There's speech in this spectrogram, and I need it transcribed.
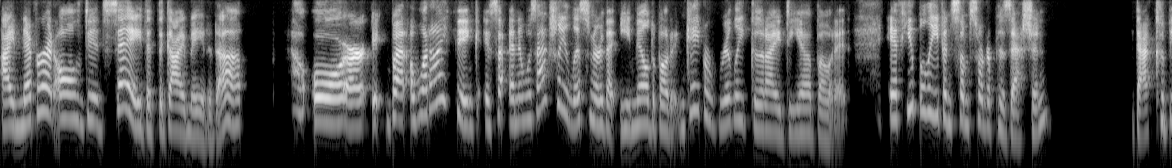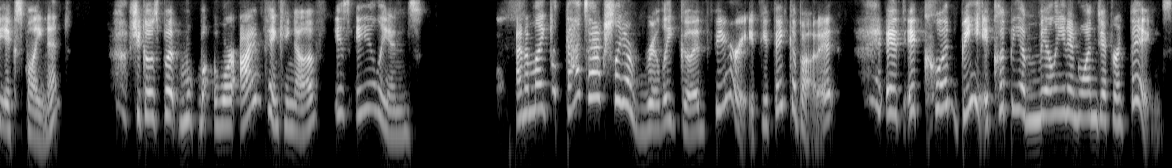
I never at all did say that the guy made it up or but what i think is and it was actually a listener that emailed about it and gave a really good idea about it. If you believe in some sort of possession that could be explain it she goes but where i'm thinking of is aliens. And i'm like that's actually a really good theory if you think about it. It, it could be it could be a million and one different things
